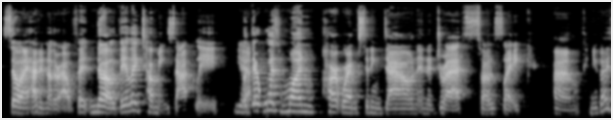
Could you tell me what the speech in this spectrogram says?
so I had another outfit. No, they like tell me exactly. yeah, But there was one part where I'm sitting down in a dress, so I was like, um, "Can you guys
